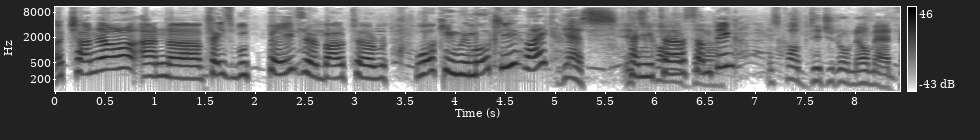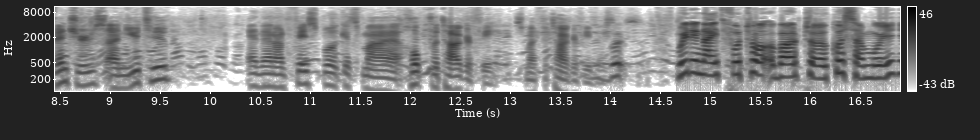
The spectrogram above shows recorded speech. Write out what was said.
a channel and a Facebook page about uh, working remotely, right? Yes. Can you tell us uh, something? it's called Digital Nomad Ventures on YouTube. And then on Facebook, it's my Hope Photography. It's my photography business. really nice photo about uh, Koh Samui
